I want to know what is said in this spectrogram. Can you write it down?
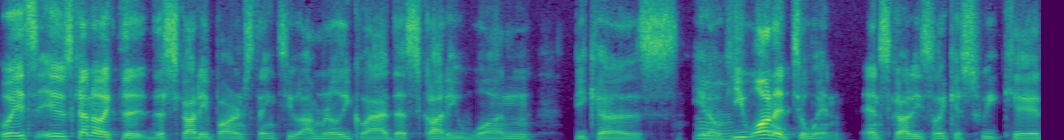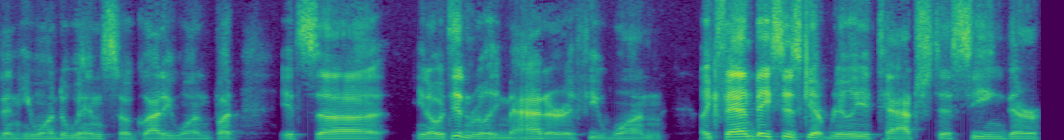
Well, it's it was kind of like the the Scottie Barnes thing too. I'm really glad that Scottie won because you know Mm. he wanted to win, and Scottie's like a sweet kid, and he wanted to win. So glad he won. But it's uh you know it didn't really matter if he won. Like fan bases get really attached to seeing their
